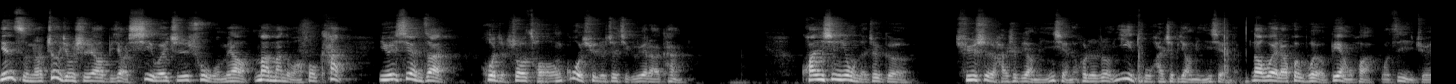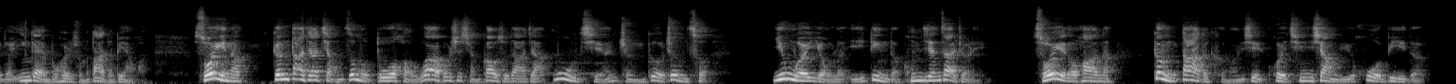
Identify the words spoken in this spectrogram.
因此呢，这就是要比较细微之处，我们要慢慢的往后看，因为现在或者说从过去的这几个月来看，宽信用的这个。趋势还是比较明显的，或者这种意图还是比较明显的。那未来会不会有变化？我自己觉得应该也不会有什么大的变化。所以呢，跟大家讲这么多哈，无外乎是想告诉大家，目前整个政策因为有了一定的空间在这里，所以的话呢，更大的可能性会倾向于货币的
